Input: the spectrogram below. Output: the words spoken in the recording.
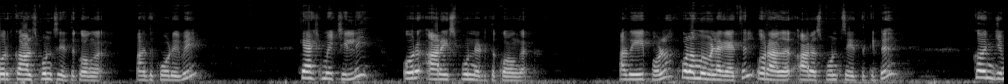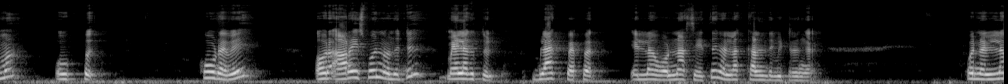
ஒரு கால் ஸ்பூன் சேர்த்துக்கோங்க. அது கூடவே காஷ்மீர் சில்லி ஒரு அரை ஸ்பூன் எடுத்துக்கோங்க. அதே போல் குழம்பு மிளகாயத்தில் ஒரு அரை அரை ஸ்பூன் சேர்த்துக்கிட்டு கொஞ்சமாக உப்பு. கூடவே ஒரு அரை ஸ்பூன் வந்துட்டு மிளகுத்தூள் பிளாக் பெப்பர் எல்லாம் ஒன்றா சேர்த்து நல்லா கலந்து விட்டுருங்க. இப்போ நல்லா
